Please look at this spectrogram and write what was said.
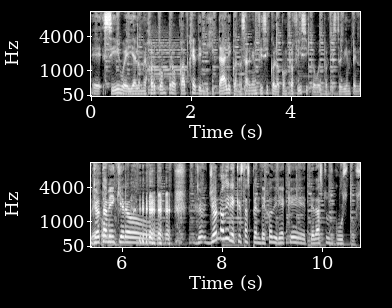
Eh, sí, güey, y a lo mejor compro Cuphead en digital y cuando salga en físico lo compro físico, güey, porque estoy bien pendejo. Yo también quiero. Yo, yo no diría que estás pendejo, diría que te das tus gustos.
